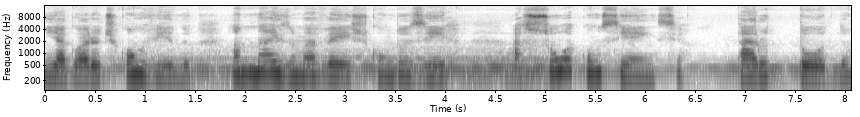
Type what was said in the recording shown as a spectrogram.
E agora eu te convido a mais uma vez conduzir a sua consciência para o todo.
